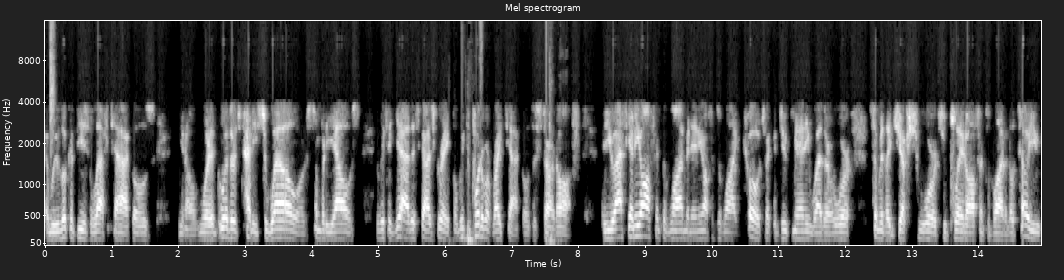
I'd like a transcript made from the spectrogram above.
and we look at these left tackles, you know, whether it's Penei Sewell or somebody else, and we think, yeah, this guy's great, but we can put him at right tackle to start off. And you ask any offensive lineman, any offensive line coach, like a Duke Manyweather or somebody like Geoff Schwartz who played offensive line, and they'll tell you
